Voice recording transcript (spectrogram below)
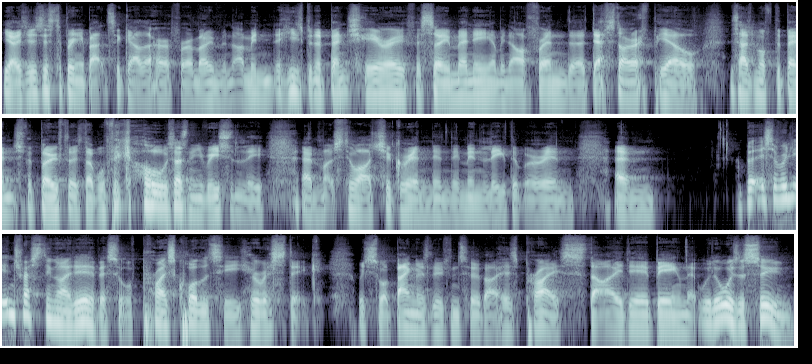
yeah, just just to bring it back to Gallagher for a moment. I mean, he's been a bench hero for so many. I mean, our friend uh, Death Star FPL has had him off the bench for both those double figure goals, hasn't he? Recently, um, much to our chagrin in the min league that we're in. Um, but it's a really interesting idea, this sort of price quality heuristic, which is what Banger's alluding to about his price. That idea being that we'd always assume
